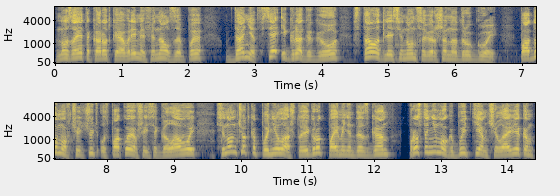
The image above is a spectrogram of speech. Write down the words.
Но за это короткое время финал ЗП... Да нет, вся игра ГГО стала для Синон совершенно другой. Подумав чуть-чуть успокоившейся головой, Синон четко поняла, что игрок по имени Десган просто не мог быть тем человеком,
